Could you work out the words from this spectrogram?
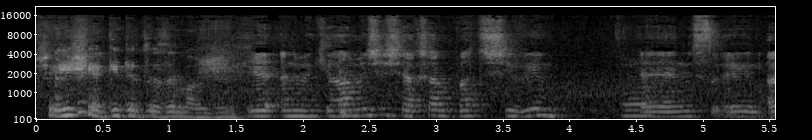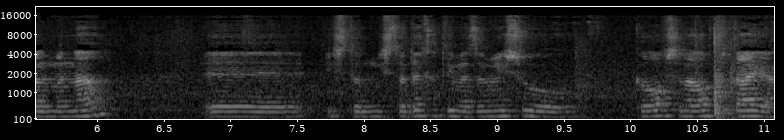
שאיש יגיד את זה, זה מרגיז. אני מכירה מישהי שעכשיו בת 70, אה, אה, אלמנה, אה, השת- משתדכת עם איזה מישהו קרוב של הרב פתיה.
